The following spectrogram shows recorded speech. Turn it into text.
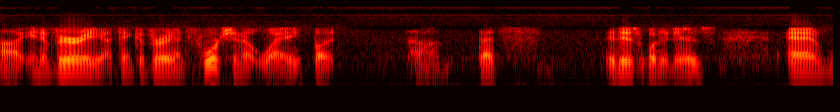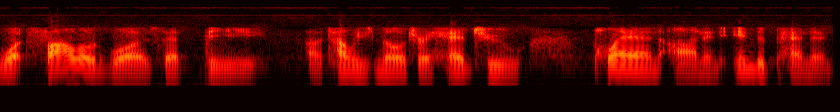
uh, in a very, I think, a very unfortunate way, but um, that's it is what it is. And what followed was that the uh, Taiwanese military had to plan on an independent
